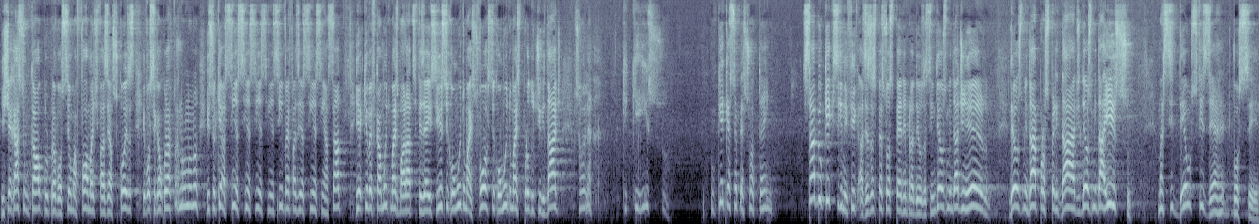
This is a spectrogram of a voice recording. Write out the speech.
e chegasse um cálculo para você, uma forma de fazer as coisas, e você calcular, não, não, não, isso aqui é assim, assim, assim, assim, assim, vai fazer assim, assim, assado, e aqui vai ficar muito mais barato se fizer isso e isso, e com muito mais força, e com muito mais produtividade. Você olha, o que, que é isso? O que, que essa pessoa tem? Sabe o que, que significa? Às vezes as pessoas pedem para Deus assim: Deus me dá dinheiro, Deus me dá prosperidade, Deus me dá isso. Mas se Deus fizer você,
